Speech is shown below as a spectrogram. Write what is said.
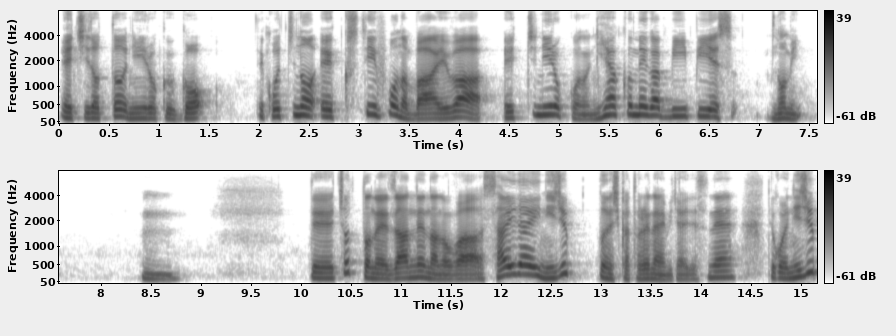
H.265 でこっちの XT4 の場合は H265 の 200Mbps のみ。うん、でちょっとね残念なのが最大20分しか取れないみたいですね。でこれ20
